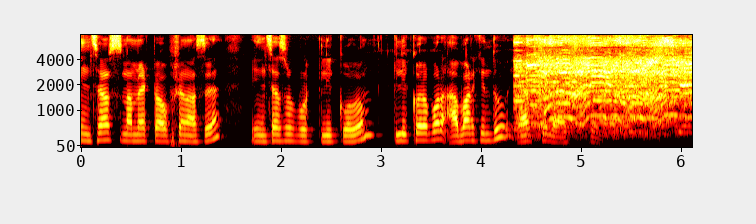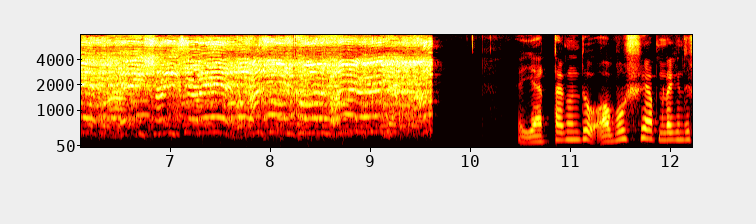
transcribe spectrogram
ইনসার্স নামে একটা অপশান আছে। ইনসার্সের উপর ক্লিক করব ক্লিক করার পর আবার কিন্তু অ্যাড চলে আসছে। অ্যাডটা কিন্তু অবশ্যই আপনারা কিন্তু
